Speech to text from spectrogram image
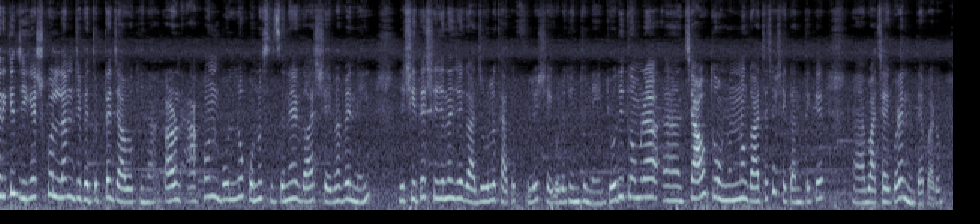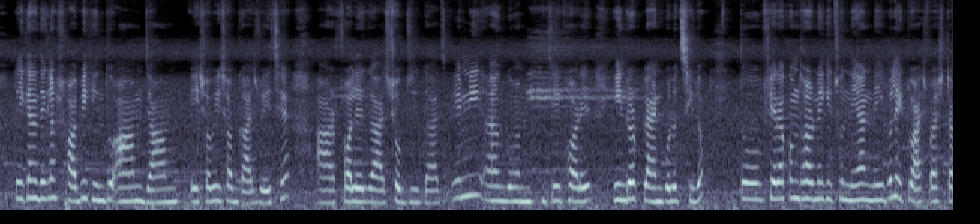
ওনাদেরকে জিজ্ঞেস করলাম যে ভেতরটা যাব কি না। কারণ এখন বলল কোনো সিজনের গাছ সেভাবে নেই। যে শীতের সিজনে যে গাছগুলো থাকে ফুলের সেগুলো কিন্তু নেই। যদি তোমরা চাও তো অন্যান্য গাছ আছে, সেখান থেকে বাছাই করে নিতে পারো। তো এখানে দেখলাম সবই কিন্তু আম, জাম, এইসবই সব গাছ রয়েছে। আর ফলের গাছ, সবজির গাছ, এমনি যে ঘরের ইনডোর প্ল্যান্টগুলো ছিল তো সেরকম ধরনের কিছু নেয়ার নেই বলে একটু আশপাশটা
